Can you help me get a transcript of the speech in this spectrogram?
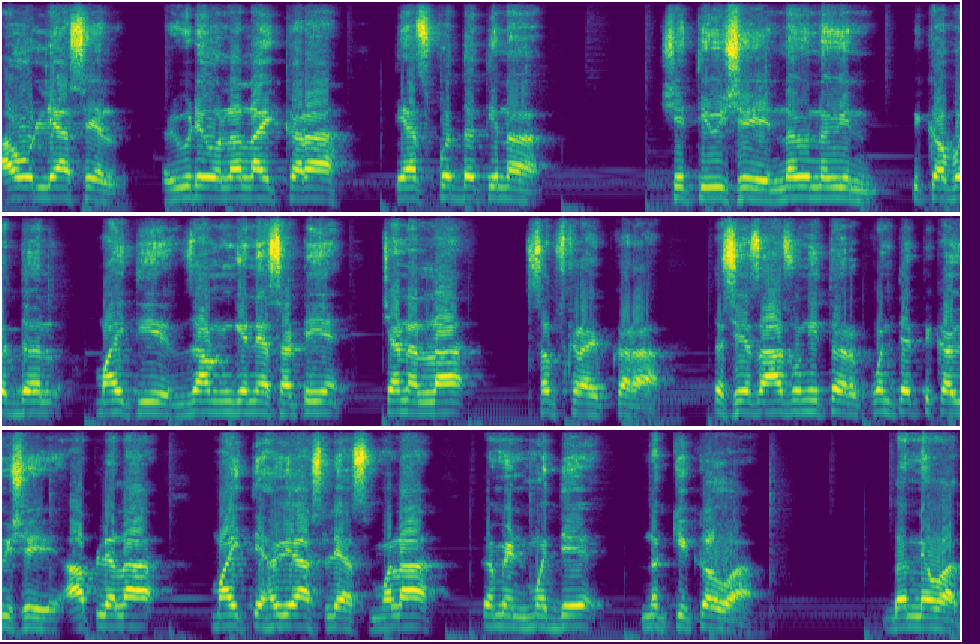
आवडली असेल तर व्हिडिओला लाईक करा. त्याच पद्धतीनं शेतीविषयी नवीन नवीन पिकाबद्दल माहिती जाणून घेण्यासाठी चॅनलला सबस्क्राईब करा. तसेच अजून इतर कोणत्या पिकाविषयी आपल्याला माहिती हवी असल्यास मला कमेंटमध्ये नक्की कळवा. धन्यवाद.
